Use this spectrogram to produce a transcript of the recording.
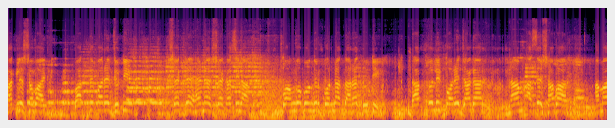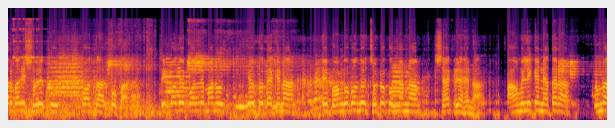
থাকলে সবাই বাঁধতে পারে জুটি। শেখ রেহানা, শেখ হাসিনা বঙ্গবন্ধুর কন্যা তারা দুটি। ডাবতলির পরে জাগার নাম আছে সাবার আমার বাড়ি শরীয়তপুর পদ্মার ওপার। বিপদে পড়লে মানুষ কেউ তো দেখে না। এ বঙ্গবন্ধুর ছোট কন্যার নাম শেখ রেহেনা। আওয়ামী লীগের নেতারা, তোমরা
